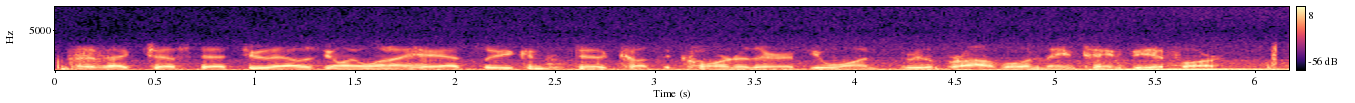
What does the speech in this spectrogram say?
Medevac JeffSTAT 2. That was the only one I had, so you can uh, cut the corner there if you want through the Bravo and maintain VFR.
